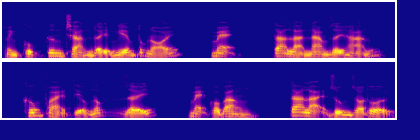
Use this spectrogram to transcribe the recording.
hoành cục cưng tràn đầy nghiêm túc nói, mẹ, ta là nam giấy hán, không phải tiểu ngốc giấy, mẹ có băng, ta lại dùng gió thổi,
